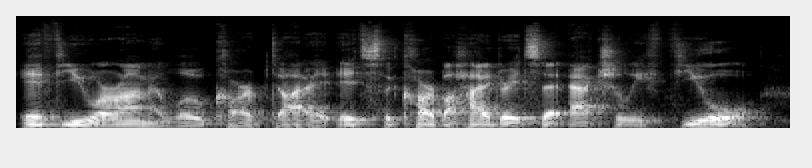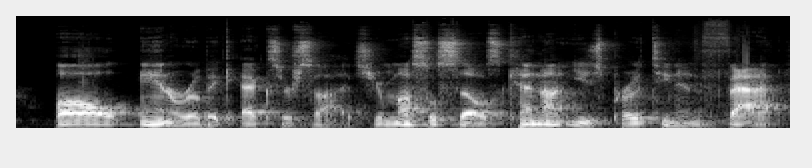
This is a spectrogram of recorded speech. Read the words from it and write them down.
if you are on a low carb diet. It's the carbohydrates that actually fuel all anaerobic exercise. Your muscle cells cannot use protein and fat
